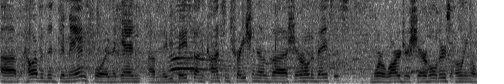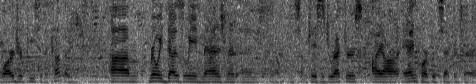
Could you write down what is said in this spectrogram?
Um, however, the demand for and again, uh, maybe based on concentration of uh, shareholder bases, more larger shareholders owning a larger piece of the company, um, really does lead management and, you know, in some cases, directors, IR, and corporate secretary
